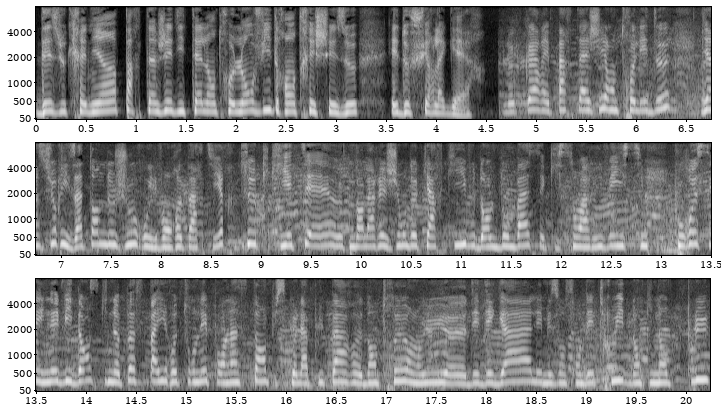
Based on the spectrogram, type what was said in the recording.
des Ukrainiens partagés, dit-elle, entre l'envie de rentrer chez eux et de fuir la guerre. Le cœur est partagé entre les deux. Bien sûr, ils attendent le jour où ils vont repartir. Ceux qui étaient euh, dans la région de Kharkiv ou dans le Donbass et qui sont arrivés ici, pour eux, c'est une évidence qu'ils ne peuvent pas y retourner pour l'instant puisque la plupart euh, d'entre eux ont eu euh, des dégâts, les maisons sont détruites, donc ils n'ont plus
